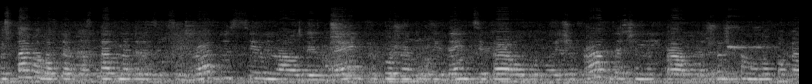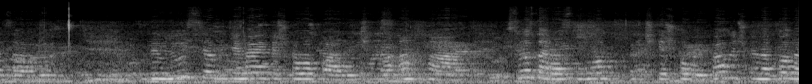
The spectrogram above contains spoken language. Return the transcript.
Поставила термостат на 37 градусів на один день, на другий день цікаво, думаю, чи правда, чи неправда, що ж там воно показало. Дивлюся, витягає кишкова паличка, ага, все заросло кишковою паличкою навколо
